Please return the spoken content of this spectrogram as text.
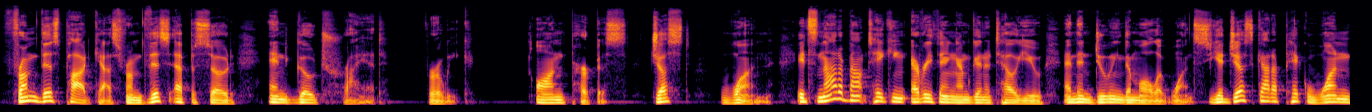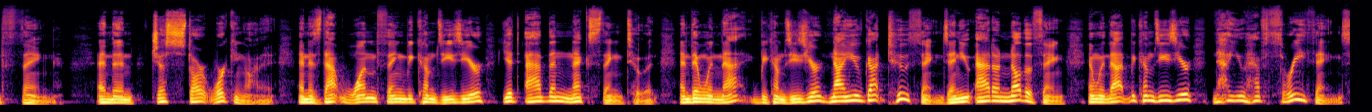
from this podcast, from this episode, and go try it for a week on purpose. Just one. It's not about taking everything I'm going to tell you and then doing them all at once. You just got to pick one thing and then just start working on it. And as that one thing becomes easier, you add the next thing to it. And then when that becomes easier, now you've got two things and you add another thing. And when that becomes easier, now you have three things.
